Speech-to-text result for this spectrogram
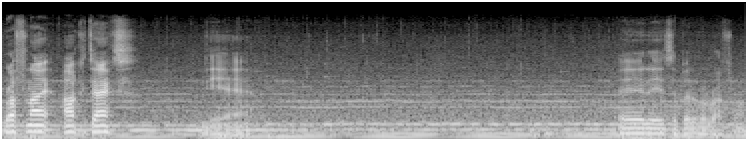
Rough Night Architect. Yeah. It is a bit of a rough one.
